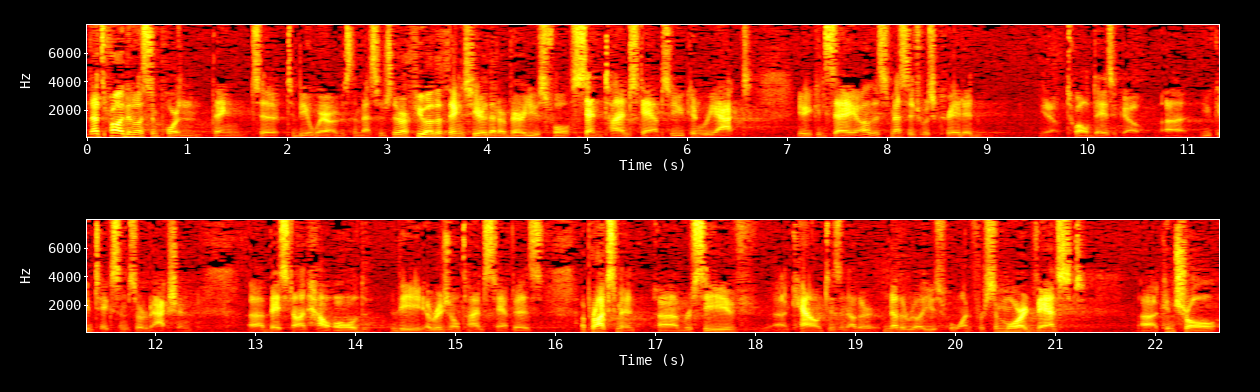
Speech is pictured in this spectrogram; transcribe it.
that's probably the most important thing to, to be aware of is the message. There are a few other things here that are very useful. Sent timestamp, so you can react. You, can say, oh, this message was created you know, 12 days ago. Uh, you can take some sort of action uh, based on how old the original timestamp is. Approximate um, receive count is another, another really useful one for some more advanced uh, control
